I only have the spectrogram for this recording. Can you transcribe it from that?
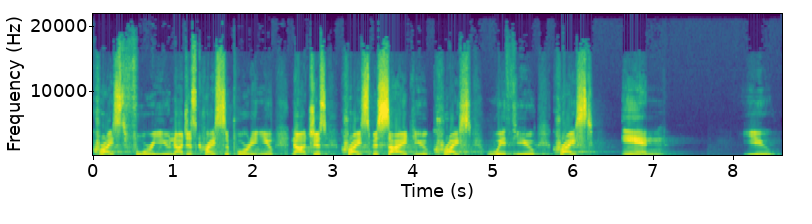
Christ for you, not just Christ supporting you, not just Christ beside you, Christ with you, Christ in you.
